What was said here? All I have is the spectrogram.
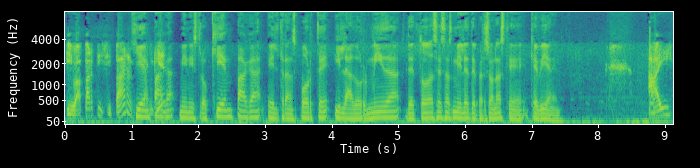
y va a participar. ¿Quién paga, ministro, quién paga el transporte y la dormida de todas esas miles de personas que, que vienen? Hay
